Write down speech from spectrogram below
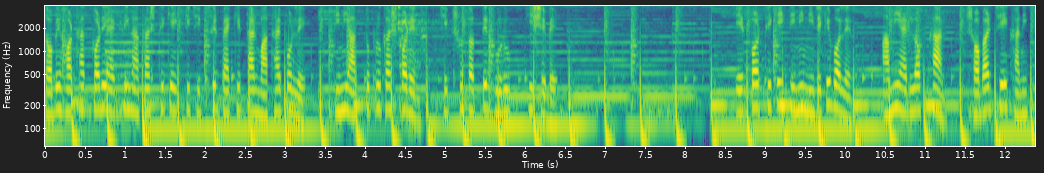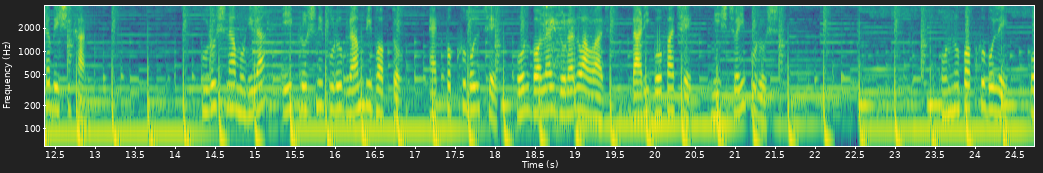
তবে হঠাৎ করে একদিন আকাশ থেকে একটি চিপসের প্যাকেট তার মাথায় পড়লে, তিনি আত্মপ্রকাশ করেন চিপসতত্ত্বের গুরু হিসেবে। এরপর থেকেই তিনি নিজেকে বলেন, আমি অ্যাডলফ খান, সবার চেয়ে খানিকটা বেশি খান। পুরুষ না মহিলা? এই প্রশ্নে পুরো গ্রাম বিভক্ত। এক পক্ষ বলছে, ওর গলায় জোরালো আওয়াজ, দাড়ি গোপ আছে, নিশ্চয়ই পুরুষ। অন্য পক্ষ বলে, ও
